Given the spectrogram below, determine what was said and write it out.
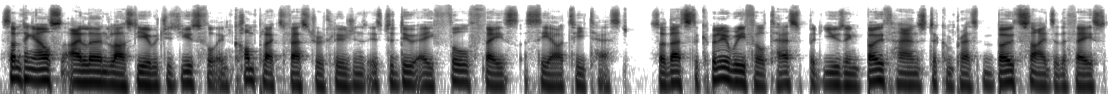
Something else I learned last year, which is useful in complex vascular occlusions, is to do a full face CRT test. So that's the capillary refill test, but using both hands to compress both sides of the face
